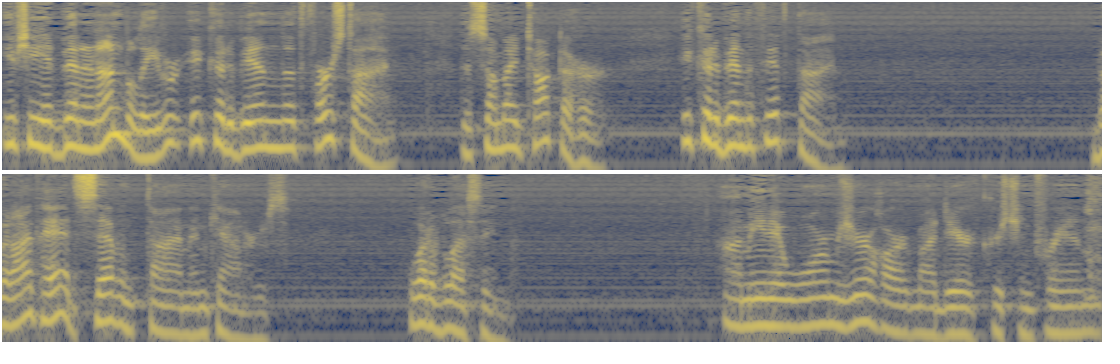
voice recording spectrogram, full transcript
If she had been an unbeliever, it could have been the first time that somebody talked to her. It could have been the fifth time. But I've had seventh time encounters. What a blessing. I mean, it warms your heart, my dear Christian friend,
